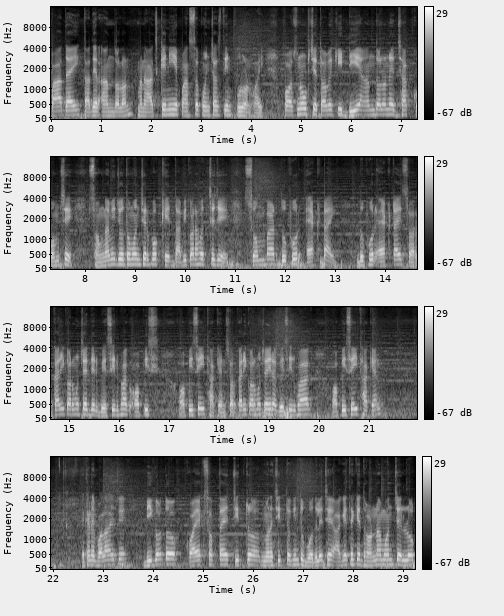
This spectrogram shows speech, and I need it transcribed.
পা দেয় তাদের আন্দোলন। মানে আজকে নিয়ে পাঁচশো পঞ্চাশ দিন পূরণ হয়। প্রশ্ন উঠছে, তবে কি ডিএ আন্দোলনের ঝাঁক কমছে? সংগ্রামী যৌথ মঞ্চের পক্ষে দাবি করা হচ্ছে যে, সোমবার দুপুর একটায় দুপুর একটায় সরকারি কর্মচারীদের বেশিরভাগ অফিস, অফিসেই থাকেন। সরকারি কর্মচারীরা বেশিরভাগ অফিসেই থাকেন। এখানে বলা হয়েছে, বিগত কয়েক সপ্তাহের চিত্র মানে চিত্র কিন্তু বদলেছে। আগে থেকে ধর্ণা মঞ্চের লোক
